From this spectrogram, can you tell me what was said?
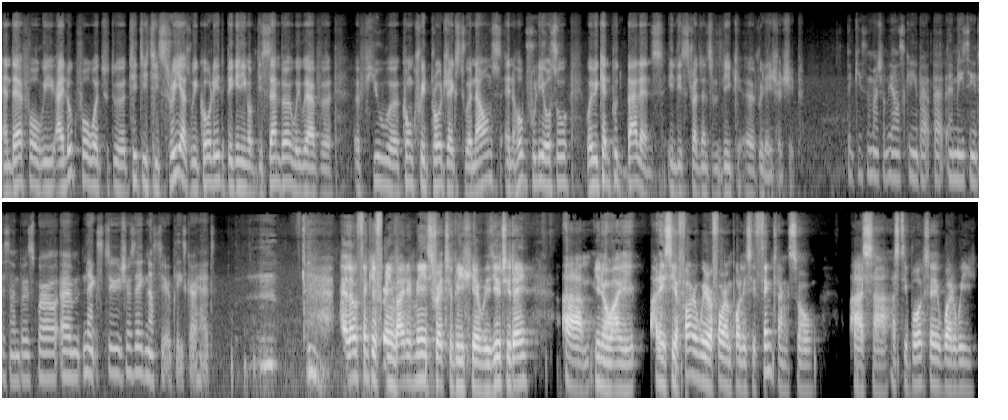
And therefore, we, I look forward to, to TTC3, as we call it, beginning of December. We will have uh, a few uh, concrete projects to announce, and hopefully also where we can put balance in this transatlantic uh, relationship. Thank you so much. I'll be asking about that uh, meeting in December as well. Um, next to Jose Ignacio, please go ahead. Hello, thank you for inviting me. It's great to be here with you today. Um, you know, I at ECFR we're a foreign policy think tank. So, as uh, as Thibaut said, what we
